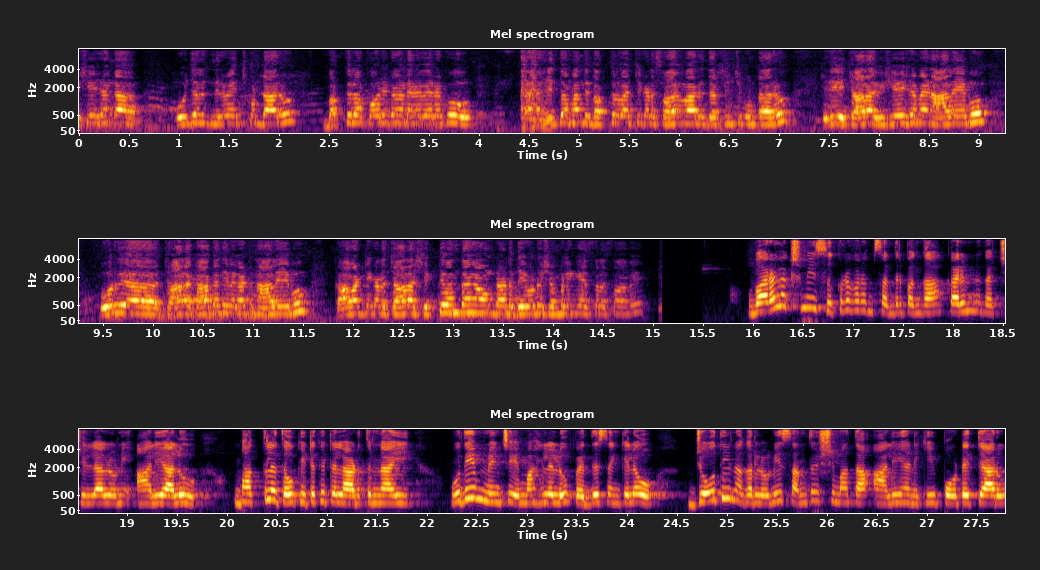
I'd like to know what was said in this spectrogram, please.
విశేషంగా పూజలు నిర్వహించుకుంటారు. భక్తుల కోరికల నెరవేరకు ఎంతో మంది భక్తులు వచ్చి ఇక్కడ స్వామివారిని దర్శించుకుంటారు. ఇది చాలా విశేషమైన ఆలయము. పూర్వ చాలా కాకతీయులు కట్టిన ఆలయము. కాబట్టి ఇక్కడ చాలా శక్తివంతంగా ఉంటాడు దేవుడు శంభలింగేశ్వర స్వామి. వరలక్ష్మి శుక్రవారం సందర్భంగా కరీంనగర్ జిల్లాలోని ఆలయాలు భక్తులతో కిటకిటలాడుతున్నాయి. ఉదయం నుంచే మహిళలు పెద్ద సంఖ్యలో జ్యోతినగర్లోని సంతోషిమాత ఆలయానికి పోటెత్తారు.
